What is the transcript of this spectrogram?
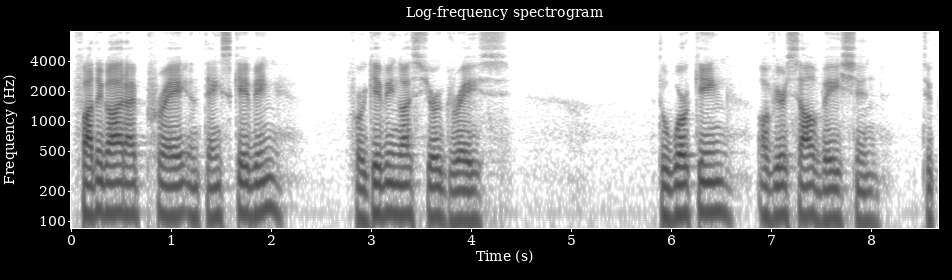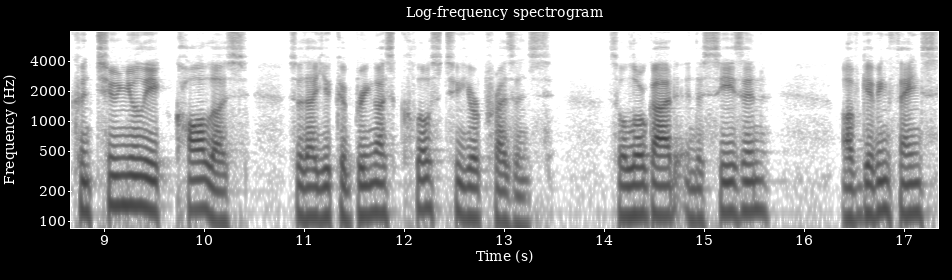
Father God, I pray in thanksgiving for giving us your grace, the working of your salvation to continually call us so that you could bring us close to your presence. So, Lord God, in the season of giving thanks,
